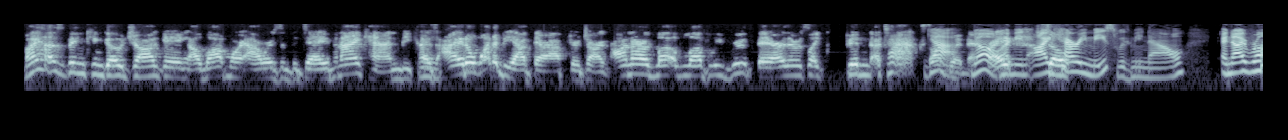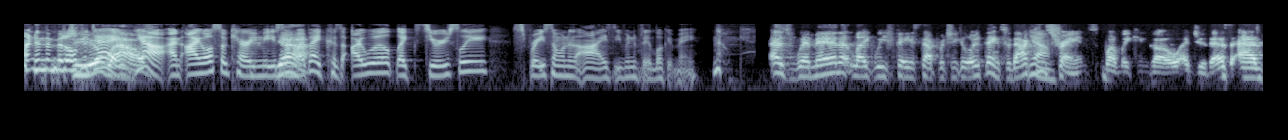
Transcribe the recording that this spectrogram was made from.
my husband can go jogging a lot more hours of the day than I can because right. I don't want to be out there after dark. On our lo- lovely route there, there's like been attacks yeah, women, No, right? I mean, I so, carry mace with me now and I run in the middle of the day. Wow. Yeah, and I also carry mace yeah. on my bike because I will like seriously spray someone in the eyes even if they look at me. As women, like we face that particular thing, so that yeah. constrains when we can go and do this. And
